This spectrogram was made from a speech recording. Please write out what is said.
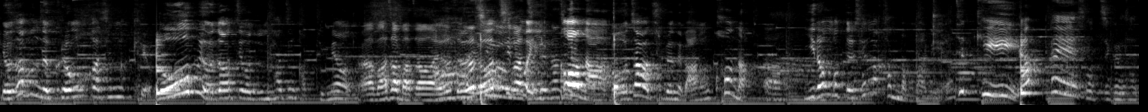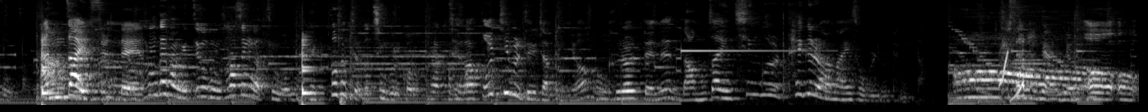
여자분들 그런 것까지 생각해요. 너무 여자가 찍어준 사진 같으면 아 맞아 맞아. 아, 여, 여자친구가 여자친구가 있거나 여자가 주변에 많거나 아. 이런 것들을 생각한단 말이에요. 특히 카페에서 찍은 사진 있잖아. 앉아 있을 때 상대방이 찍어준 사진 같은 거는 100% 여자친구일 거라고 생각합니다. 제가 꿀팁을 드리자면요. 어. 그럴 때는 남자인 친구를 태그를 하나 해서 올리면 됩니다. 아, 사람이 아니야. 어, 어.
